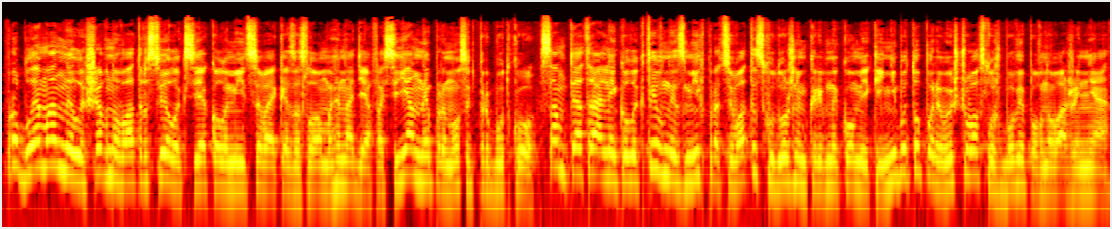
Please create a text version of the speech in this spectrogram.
Проблема не лише в новаторстві Олексія Коломійцева, яке, за словами Геннадія Фасія, не приносить прибутку. Сам театральний колектив не зміг працювати з художнім керівником, який нібито перевищував службові повноваження.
